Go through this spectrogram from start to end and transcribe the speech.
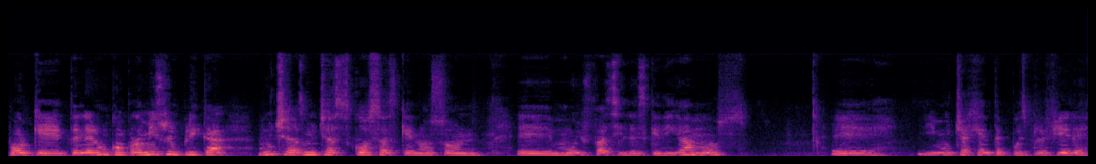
porque tener un compromiso implica muchas, muchas cosas que no son eh, muy fáciles que digamos, eh, y mucha gente pues prefiere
